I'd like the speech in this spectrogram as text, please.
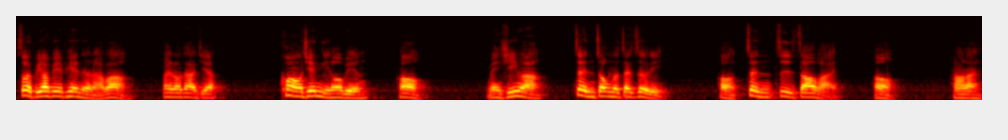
所以不要被骗了，好不好？拜托大家，看好签你那边，哦，美骑马正宗的在这里，哦，政治招牌，哦，好来，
